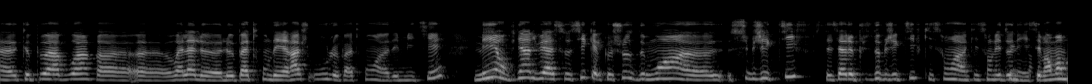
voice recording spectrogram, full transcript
euh, que peut avoir euh, euh, voilà, le, patron des RH ou le patron des métiers, mais on vient lui associer quelque chose de moins subjectif. C'est ça le plus d'objectifs qui sont, qui sont les données. C'est vraiment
